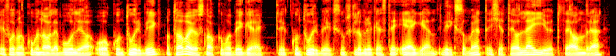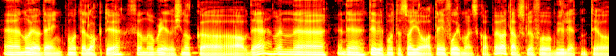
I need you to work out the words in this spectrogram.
i form av kommunale boliger og kontorbygg. Og Da var jo snakk om å bygge et kontorbygg som skulle brukes til egen virksomhet, ikke til å leie ut til andre. Eh, nå er jo den på en måte lagt død, så nå blir det jo ikke noe av det. Men eh, det, det, vi på en måte sa ja til i formannskapet, var at de skulle få muligheten til å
